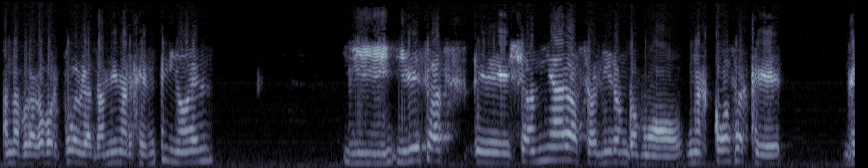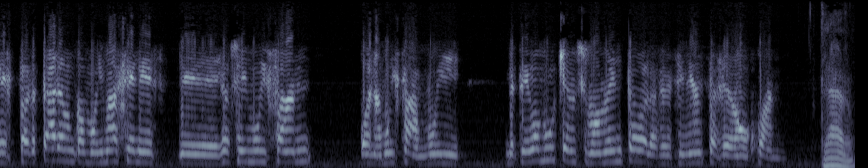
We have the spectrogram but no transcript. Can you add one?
anda por acá por Puebla, también argentino él. Y, y de esas eh, llameadas salieron como unas cosas que me despertaron como imágenes de... Yo soy muy fan, bueno, muy fan, muy... Me pegó mucho en su momento las enseñanzas de Don Juan, Claro.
